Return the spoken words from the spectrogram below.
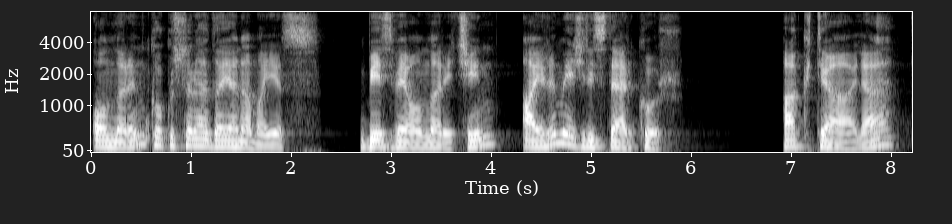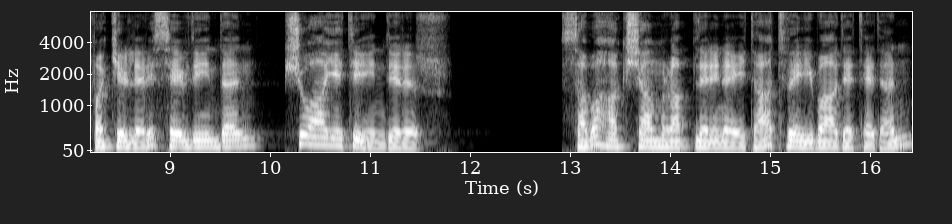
onların kokusuna dayanamayız. Biz ve onlar için ayrı meclisler kur. Hak Teala fakirleri sevdiğinden şu ayeti indirir. Sabah akşam Rablerine itaat ve ibadet eden,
